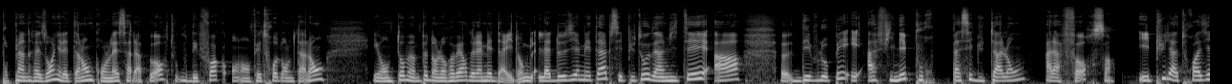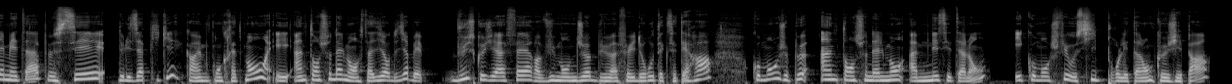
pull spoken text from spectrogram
Pour plein de raisons, il y a des talents qu'on laisse à la porte, ou des fois on en fait trop dans le talent et on tombe un peu dans le revers de la médaille. Donc la deuxième étape, c'est plutôt d'inviter à euh, développer et affiner pour passer du talent à la force. Et puis la troisième étape, c'est de les appliquer quand même concrètement et intentionnellement. C'est-à-dire de dire, ben, vu ce que j'ai à faire, vu mon job, vu ma feuille de route, etc., comment je peux intentionnellement amener ces talents et comment je fais aussi pour les talents que j'ai pas,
